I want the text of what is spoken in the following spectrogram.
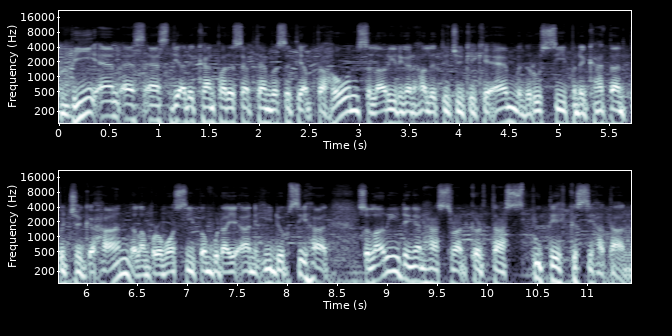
BMSS diadakan pada September setiap tahun selari dengan hala 7 KKM menerusi pendekatan pencegahan dalam promosi pembudayaan hidup sihat selari dengan hasrat kertas putih kesihatan.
